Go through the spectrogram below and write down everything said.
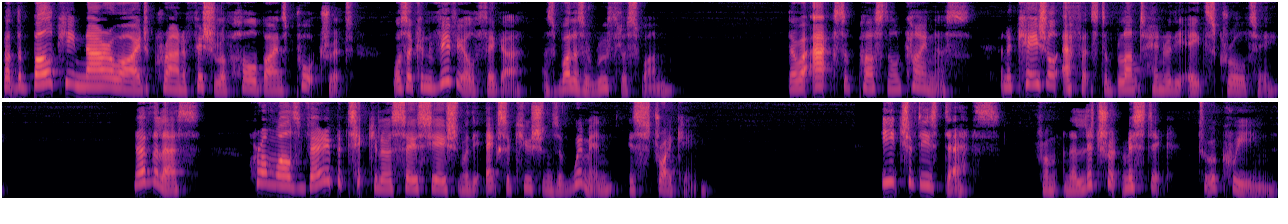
But the bulky, narrow eyed crown official of Holbein's portrait was a convivial figure as well as a ruthless one. There were acts of personal kindness and occasional efforts to blunt Henry VIII's cruelty. Nevertheless, Cromwell's very particular association with the executions of women is striking. Each of these deaths, from an illiterate mystic to a queen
